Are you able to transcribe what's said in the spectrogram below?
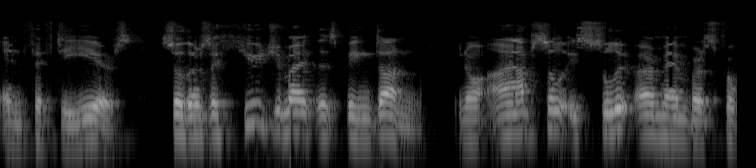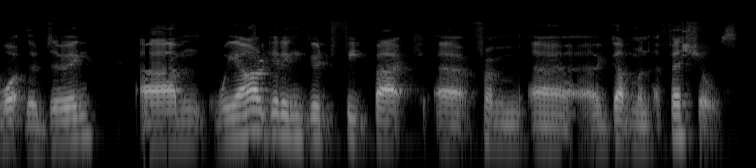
in 50 years. So there's a huge amount that's being done. You know, I absolutely salute our members for what they're doing. Um, we are getting good feedback uh, from uh, government officials,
